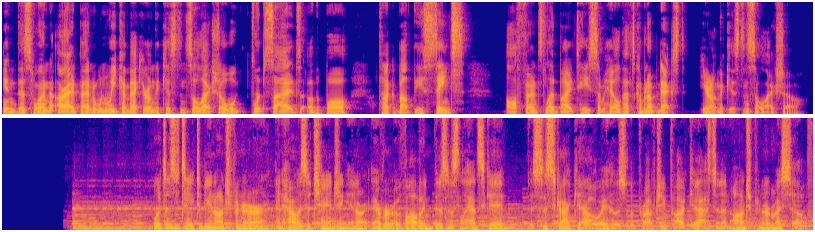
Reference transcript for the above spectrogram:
in this one. All right, Ben, when we come back here on the Kist and Solak show, we'll flip sides of the ball, talk about the Saints offense led by Taysom Hill. That's coming up next here on the Kist and Solak show. What does it take to be an entrepreneur, and how is it changing in our ever evolving business landscape? This is Scott Galloway, host of the Prop G podcast, and an entrepreneur myself.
